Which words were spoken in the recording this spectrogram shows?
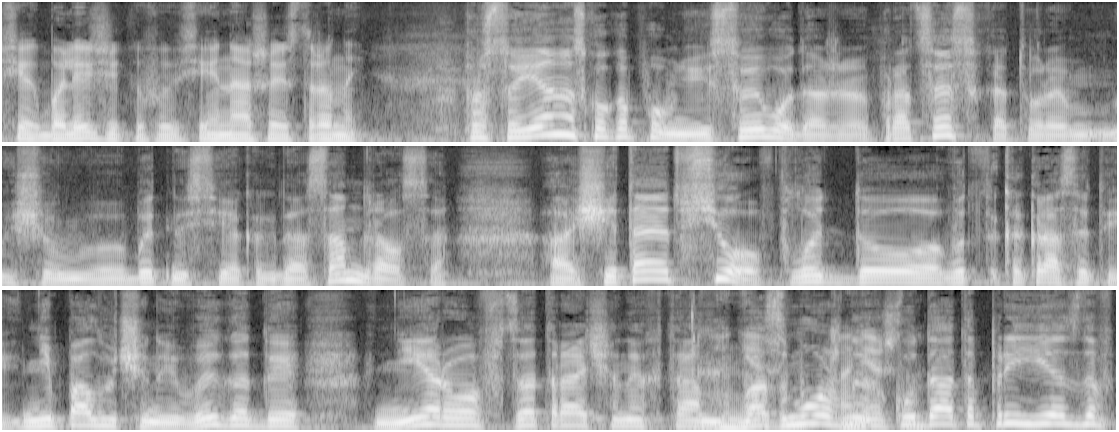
всех болельщиков и всей нашей страны. Просто я, насколько помню, из своего даже процесса, который еще в бытности я когда сам дрался, а, считают все, вплоть до вот как раз этой неполученной выгоды, нервов затраченных там, конечно, возможных куда-то приездов,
